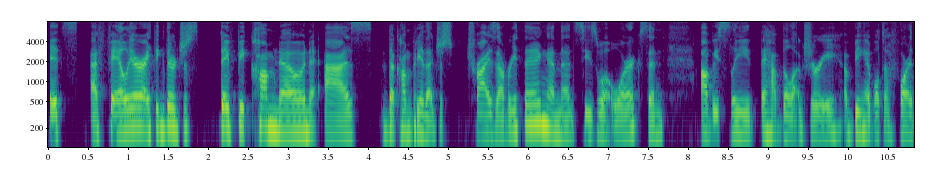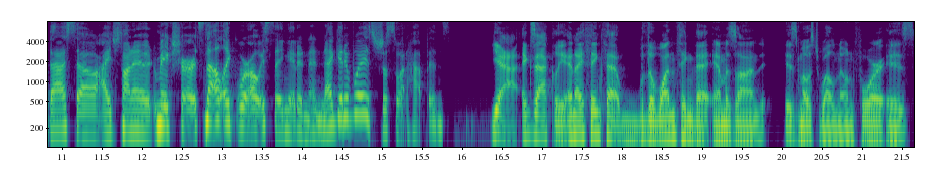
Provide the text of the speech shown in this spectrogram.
it's a failure. I think they're just they've become known as the company that just tries everything and then sees what works and obviously they have the luxury of being able to afford that. So I just want to make sure it's not like we're always saying it in a negative way. It's just what happens. Yeah, exactly. And I think that the one thing that Amazon is most well known for is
